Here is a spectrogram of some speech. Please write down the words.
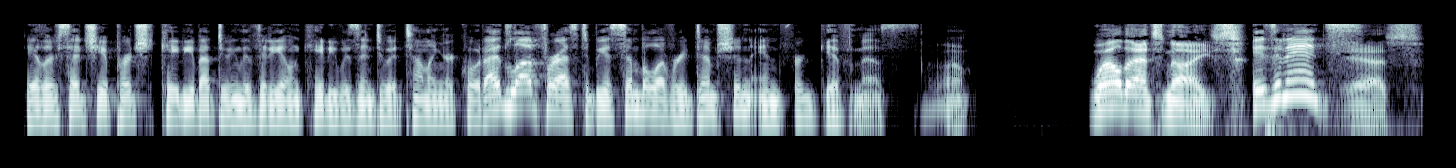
Taylor said she approached Katy about doing the video, and Katy was into it, telling her, quote, I'd love for us to be a symbol of redemption and forgiveness. Oh. Well, that's nice. Isn't it? Yes.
